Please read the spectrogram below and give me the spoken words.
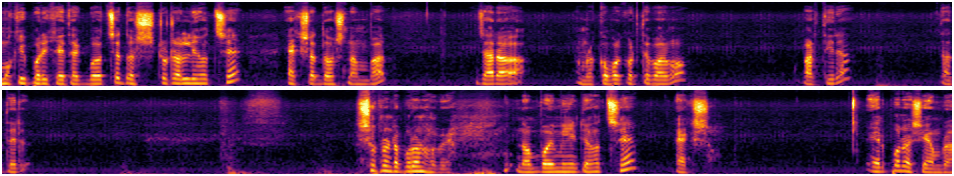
মৌখিক পরীক্ষায় থাকবে হচ্ছে দশ, টোটালি হচ্ছে একশো দশ নাম্বার যারা আমরা কভার করতে পারব প্রার্থীরা তাদের স্বপ্নটা পূরণ হবে। নব্বই মিনিটে হচ্ছে একশো। এরপর আসি আমরা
